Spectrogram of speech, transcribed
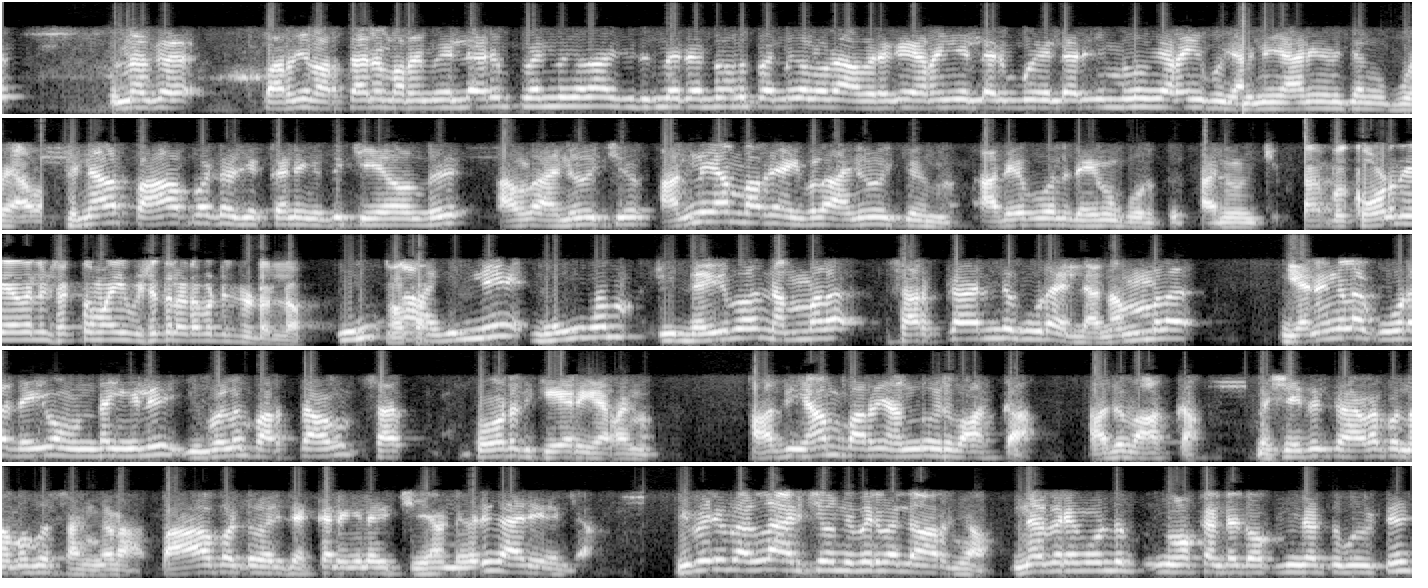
എന്നൊക്കെ പറഞ്ഞ് വർത്താനം പറയുമ്പോൾ എല്ലാവരും പെണ്ണുങ്ങളാ ഇരുന്ന രണ്ടുമൂന്ന് പെണ്ണുങ്ങളോട് അവരൊക്കെ ഇറങ്ങി എല്ലാവരും പോയി എല്ലാവരും നമ്മളും ഇറങ്ങി പോയി. പിന്നെ ഞാൻ എനിക്ക് അങ്ങ് പോയി. പിന്നെ ആ പാവപ്പെട്ട ചിക്കനെ ഇത് ചെയ്യാണ്ട് അവൾ അനുഭവിച്ചു. അന്ന് ഞാൻ പറഞ്ഞ ഇവൾ അനുവദിച്ചു അതേപോലെ ദൈവം കൊടുത്തു അനുഭവിച്ചു. കോടതി ഏതായാലും ശക്തമായി വിഷയത്തിൽ ഇടപെട്ടിട്ടുണ്ടല്ലോ. ഇനി- ദൈവം ഈ ദൈവം നമ്മളെ സർക്കാരിന്റെ കൂടെ അല്ല നമ്മളെ ജനങ്ങളെ കൂടെ ദൈവം ഉണ്ടെങ്കിൽ ഇവളും ഭർത്താവും കോടതി കയറി ഇറങ്ങും. അത് ഞാൻ പറഞ്ഞ അന്ന് ഒരു വാക്കാ. അത് വാക്കാം. പക്ഷെ ഇത് കാണുമ്പോൾ നമുക്ക് സങ്കടം. പാവപ്പെട്ട ഒരു ചെക്കനെങ്കിലും ഇങ്ങനെ ചെയ്യാണ്ട് ഒരു കാര്യമില്ല. ഇവർ വെള്ളം അടിച്ചോന്ന് ഇവർ വല്ല അറിഞ്ഞോ? എന്നാ ഇവരെ കൊണ്ട് നോക്കണ്ടേ ഡോക്ടറിന്റെ അടുത്ത് പോയിട്ട്.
